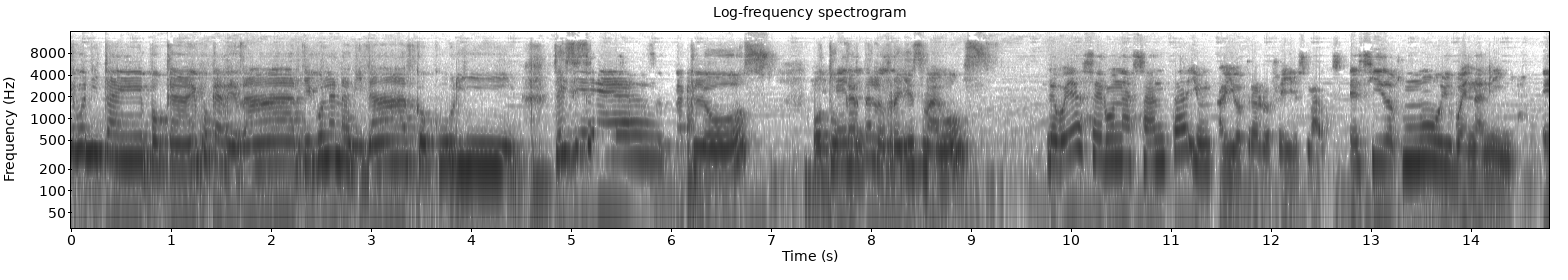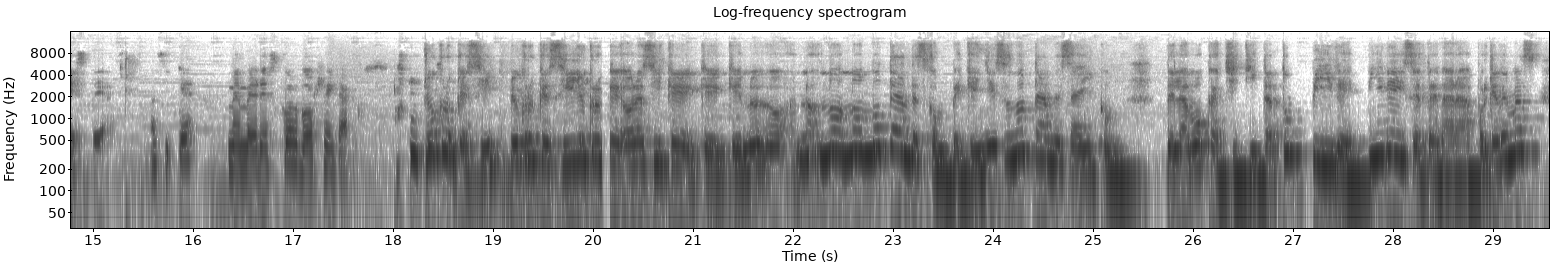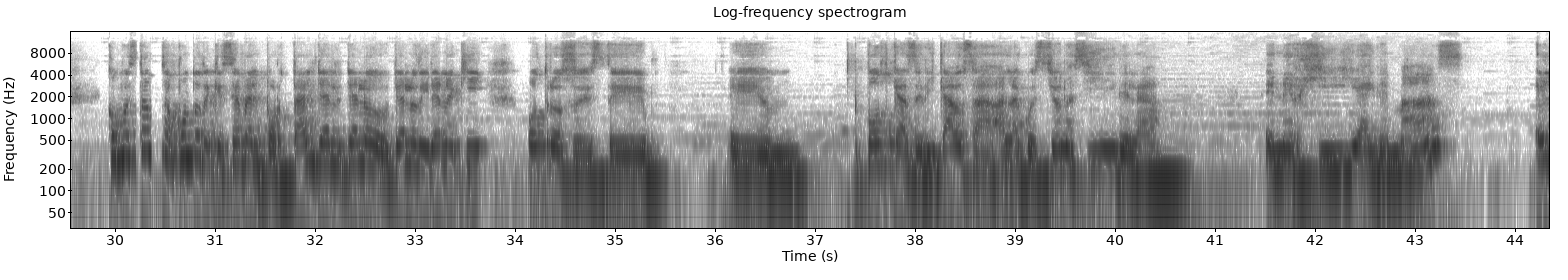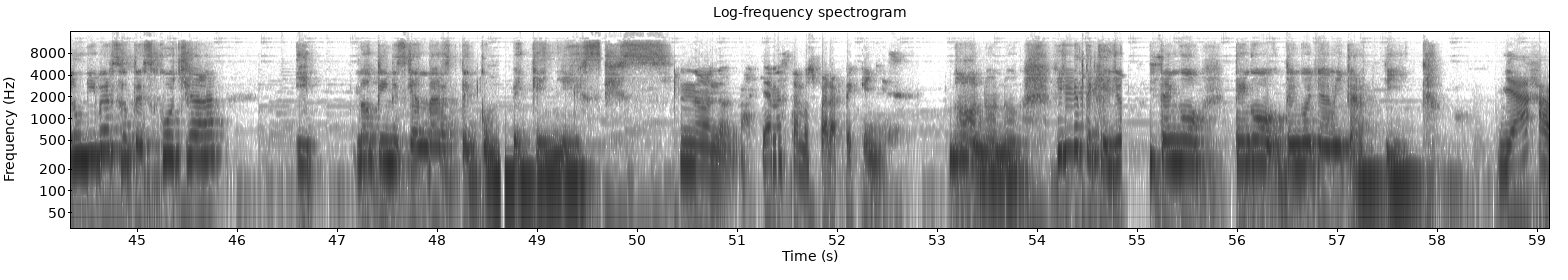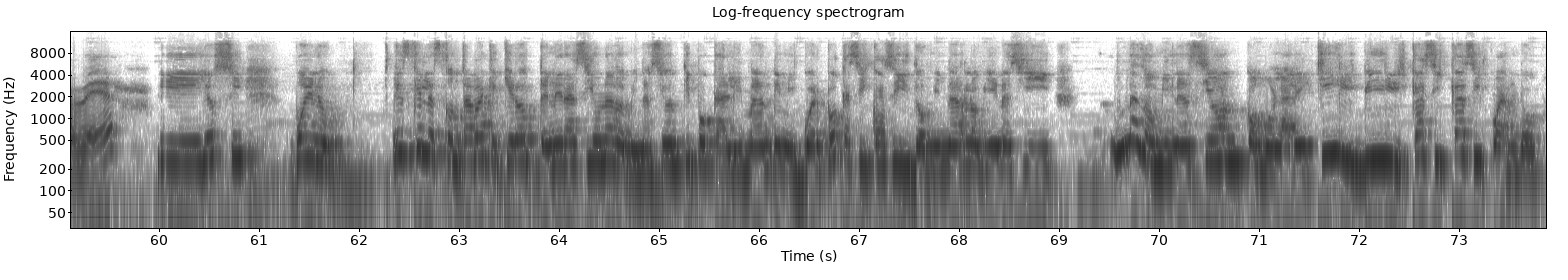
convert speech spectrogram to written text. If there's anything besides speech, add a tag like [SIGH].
Qué bonita época, época de dar. Llegó la Navidad, Kokuri. ¿Ya hiciste Santa Claus? ¿O tu carta a los Reyes Magos? Le voy a hacer una santa y, un- y otra a los Reyes Magos. He sido muy buena niña este año. Así que me merezco dos regalos. Yo creo que sí, yo creo que sí, yo creo que ahora sí que, que, que no, no, no, no, no te andes con pequeñeces, no te andes ahí con de la boca chiquita, tú pide, pide y se te dará, porque además, como estamos a punto de que se abra el portal, ya, ya lo, ya lo dirán aquí otros este eh, podcasts dedicados a, a la cuestión así de la energía y demás. El universo te escucha y no tienes que andarte con pequeñeces. No, no, no. Ya no estamos para pequeñas. No, no, no. Fíjate que yo tengo, tengo, tengo ya mi cartita. Ya, a ver. Y yo sí. Bueno, es que les contaba que quiero tener así una dominación tipo Calimán de mi cuerpo, casi, casi dominarlo bien así. Una dominación como la de Kill Bill, casi, casi cuando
